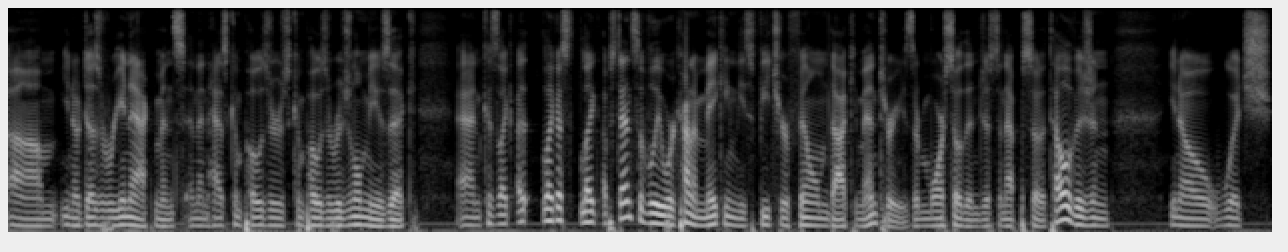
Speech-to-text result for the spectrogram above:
um, you know does reenactments and then has composers compose original music. And because like uh, like us like ostensibly we're kind of making these feature film documentaries. They're more so than just an episode of television you know which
